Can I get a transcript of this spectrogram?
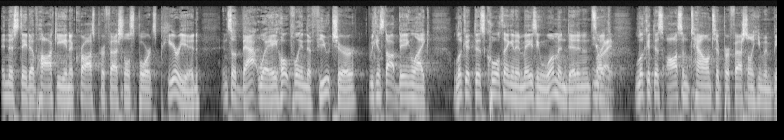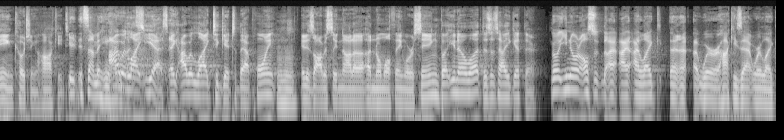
in the state of hockey and across professional sports, period. And so that way, hopefully in the future, we can stop being like, look at this cool thing an amazing woman did. And it's You're like, right. look at this awesome, talented professional human being coaching a hockey team. It's not making. I would like, yes, I would like to get to that point. Mm-hmm. It is obviously not a, a normal thing we're seeing, but you know what? This is how you get there. Well, you know what? Also, I, I I like uh, uh, where hockey's at, where like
